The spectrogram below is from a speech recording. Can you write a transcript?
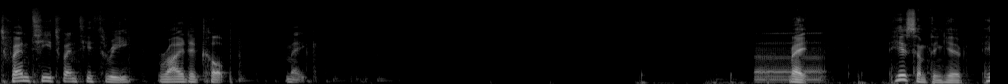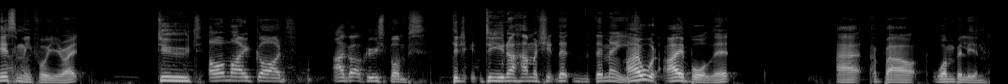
2023 Ryder Cup make? Uh, Mate, here's something here. Here's something for you, right? Dude, oh my god, I got goosebumps. Did you, do you know how much it, they made? I would eyeball it at about one billion.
